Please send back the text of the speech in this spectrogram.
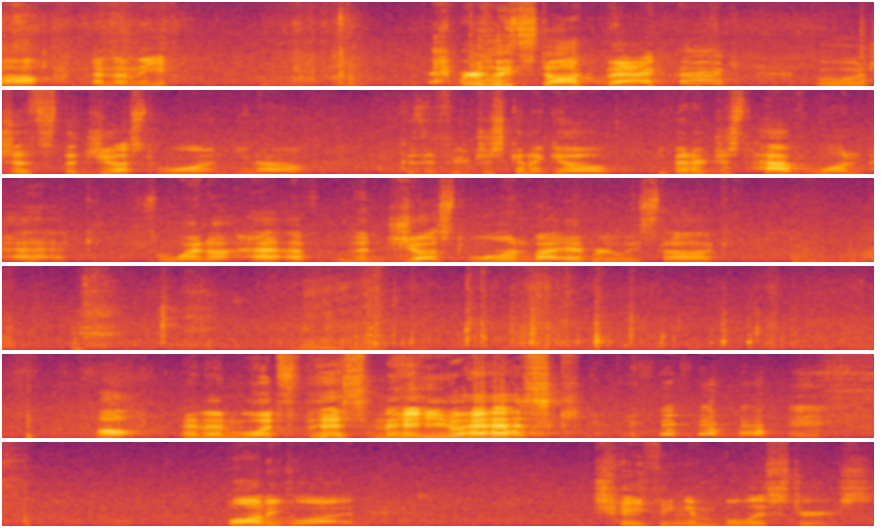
Oh, and then the Eberlestock backpack? Ooh, just the just one, you know? Because if you're just gonna go, you better just have one pack. So why not have the just one by Eberlestock? Oh, and then what's this, may you ask? Body Glide. Chafing and blisters.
